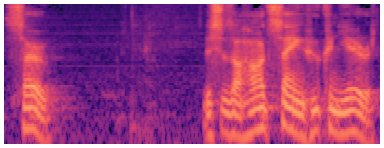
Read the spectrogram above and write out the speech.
so, this is a hard saying. Who can hear it?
